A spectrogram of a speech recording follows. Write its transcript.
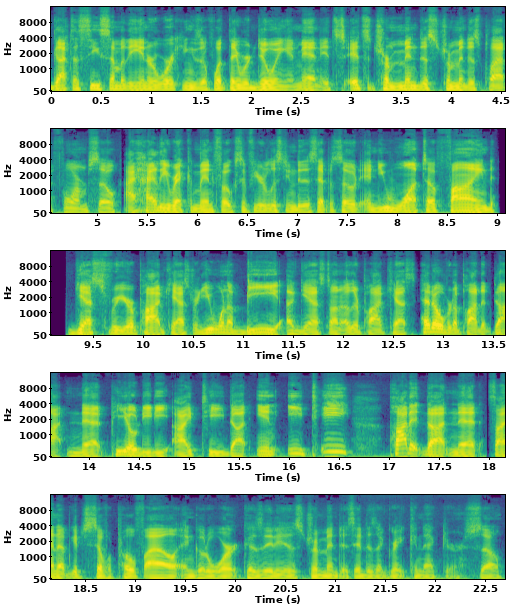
Got to see some of the inner workings of what they were doing. And man, it's it's a tremendous, tremendous platform. So I highly recommend folks, if you're listening to this episode and you want to find guests for your podcast or you want to be a guest on other podcasts, head over to poddit.net, P O D D I T dot N E T, poddit.net. Sign up, get yourself a profile, and go to work because it is tremendous. It is a great connector. So,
